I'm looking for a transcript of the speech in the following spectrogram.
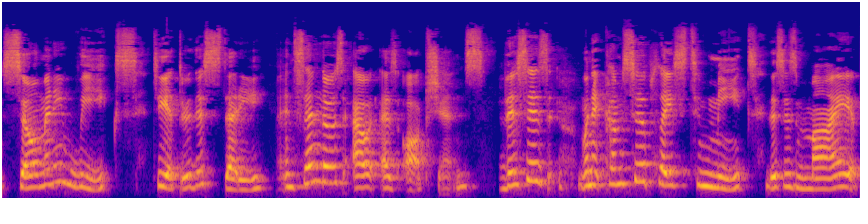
so many weeks to get through this study and send those out as options. This is, when it comes to a place to meet, this is my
